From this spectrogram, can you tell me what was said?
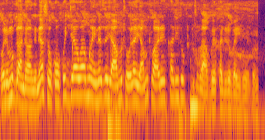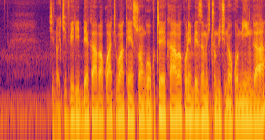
Oli muganda wange naye asooka okujja wamu alinaze yamutoola yamutwala ekaliro. Ti baava ekaliro baireego kino kiviiriddeko abakwatibwako ensonga okuteeka abakulembeze mu kitundu kino ku nninga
